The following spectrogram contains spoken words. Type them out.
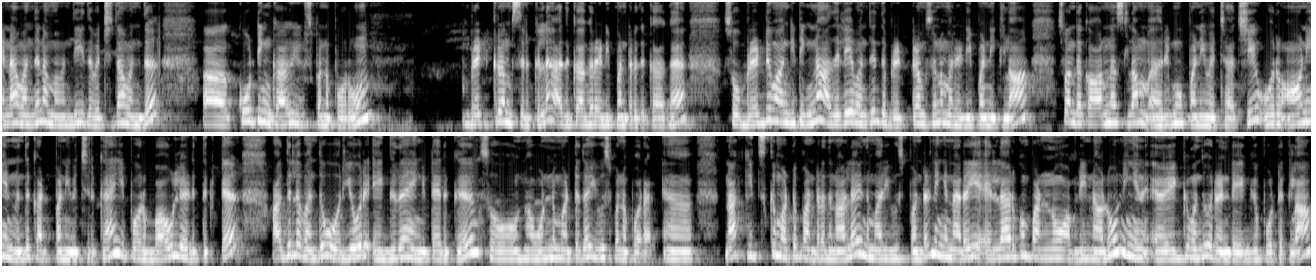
ஏன்னா வந்து நம்ம வந்து இதை வச்சு தான் வந்து கோட்டிங்க்காக யூஸ் பண்ண போகிறோம் பிரெட் க்ரம்ஸ் இருக்குல்ல அதுக்காக ரெடி பண்ணுறதுக்காக ஸோ ப்ரெட்டு வாங்கிட்டிங்கன்னா அதிலே வந்து இந்த பிரெட் க்ரம்ஸும் நம்ம ரெடி பண்ணிக்கலாம். ஸோ அந்த கார்னர்ஸ்லாம் ரிமூவ் பண்ணி வச்சாச்சு. ஒரு ஆனியன் வந்து கட் பண்ணி வச்சுருக்கேன். இப்போ ஒரு பவுல் எடுத்துக்கிட்டு அதில் வந்து ஒரே ஒரு எக் தான் என்கிட்ட இருக்குது ஸோ நான் ஒன்று மட்டும் தான் யூஸ் பண்ண போகிறேன் நான் கிட்ஸ்க்கு மட்டும் பண்ணுறதுனால இந்த மாதிரி யூஸ் பண்ணுறேன் நீங்கள் நிறைய எல்லாருக்கும் பண்ணணும் அப்படின்னாலும் நீங்கள் எக்கு வந்து ஒரு ரெண்டு எக்கு போட்டுக்கலாம்.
